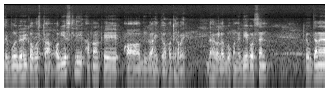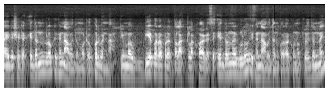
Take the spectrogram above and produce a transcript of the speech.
যে বৈবাহিক অবস্থা অবভিয়াসলি আপনাকে অবিবাহিত হতে হবে। দেখা গেলো গোপনে বিয়ে করছেন। কেউ জানে না এটা সেটা এ ধরনের লোক এখানে আবেদন মোটেও করবেন না। কিংবা বিয়ে করার পরে তালাক টালাক হয়ে গেছে, এ ধরনেরগুলো এখানে আবেদন করার কোনো প্রয়োজন নেই।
